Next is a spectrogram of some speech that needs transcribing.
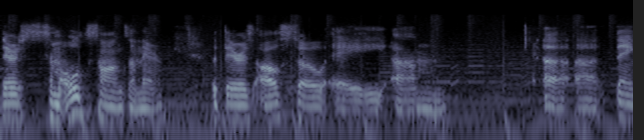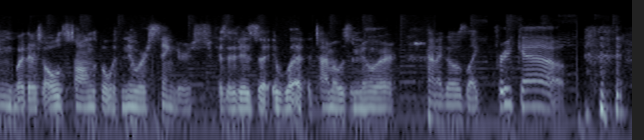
there's some old songs on there, but there is also a um, a, a thing where there's old songs but with newer singers because it is a, it, at the time it was a newer kind of goes like freak out.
